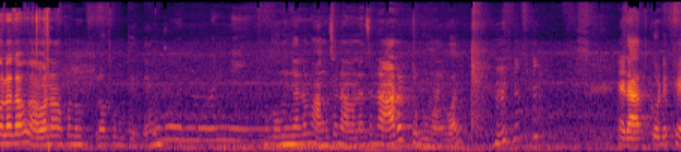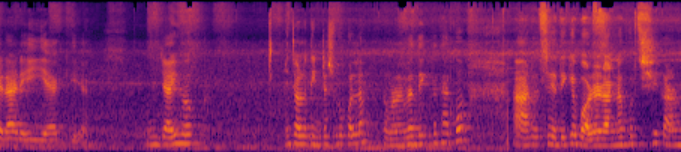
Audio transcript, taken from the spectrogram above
বলা দাও বাবা না এখন উঠল ঘুম থেকে। ঘুম যেন ভাঙছে না মনে হচ্ছে না আরও একটু ঘুমাই বল। রাত করে ফেরার এই আর কি যাই হোক চলো তিনটা শুরু করলাম তোমরা এবার দেখতে থাকো। আর হচ্ছে এদিকে বড়ের রান্না করছি কারণ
